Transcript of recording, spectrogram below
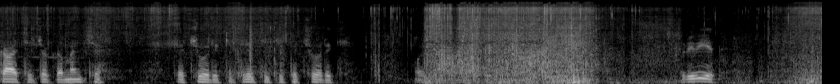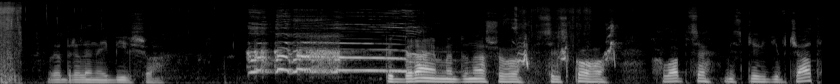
качечок, а менше качурики, три тільки качурики. Ось. Привіт. Вибрали найбільшого. Підбираємо до нашого сільського хлопця, міських дівчат.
